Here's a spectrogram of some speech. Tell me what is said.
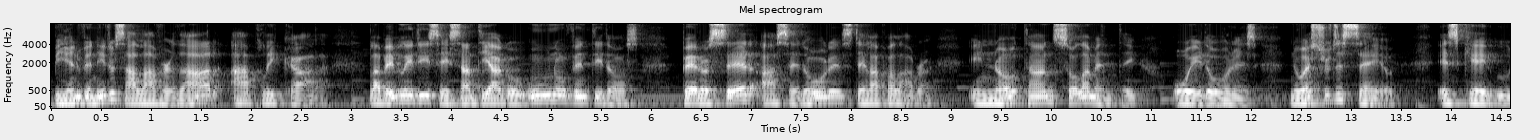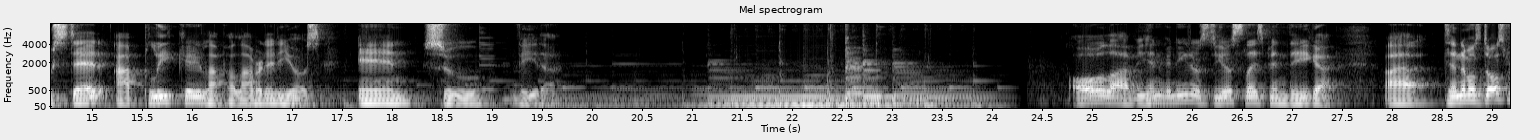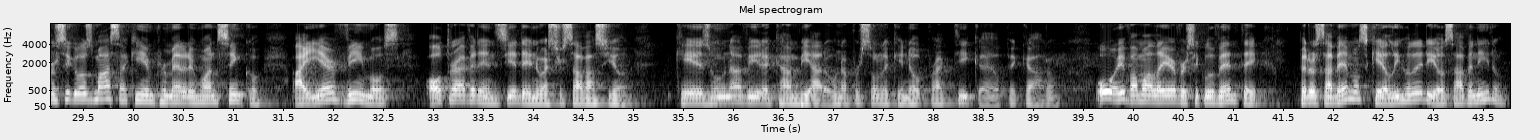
Bienvenidos a la verdad aplicada. La Biblia dice Santiago 1:22, pero sed hacedores de la palabra y no tan solamente oidores. Nuestro deseo es que usted aplique la palabra de Dios en su vida. Hola, bienvenidos, Dios les bendiga. Uh, tenemos dos versículos más aquí en 1 de Juan 5. Ayer vimos otra evidencia de nuestra salvación, que es una vida cambiada, una persona que no practica el pecado. Hoy vamos a leer versículo 20. Pero sabemos que el Hijo de Dios ha venido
